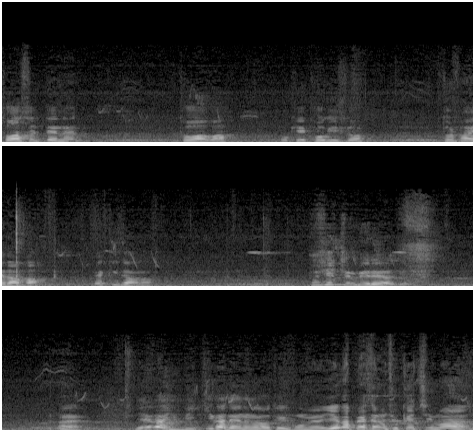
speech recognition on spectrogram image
더 왔을 때는 더 와봐. 오케이 거기 있어. 돌파에 나가. 뺏기지 않아. 부실 준비를 해야죠 네. 얘가 미끼가 되는 거야 어떻게 보면 얘가 뺏으면 좋겠지만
